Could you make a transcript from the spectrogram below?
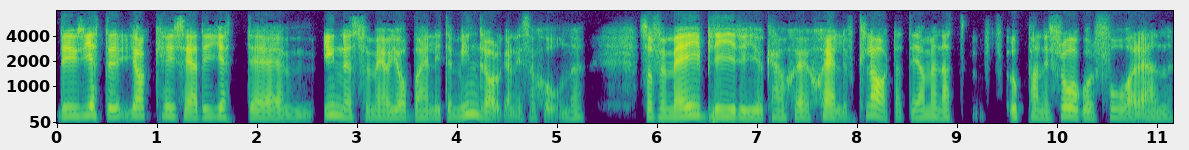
Det är jätte, jag kan ju säga att det är jätteynnest för mig att jobba i en lite mindre organisation. Så för mig blir det ju kanske självklart att, jag menar, att upphandlingsfrågor får en,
